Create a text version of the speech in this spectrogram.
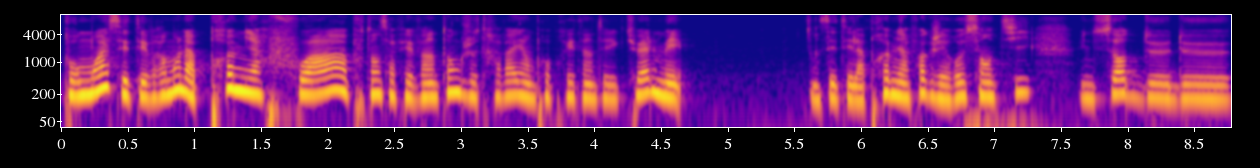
pour moi c'était vraiment la première fois. Pourtant ça fait 20 ans que je travaille en propriété intellectuelle, mais c'était la première fois que j'ai ressenti une sorte de, de,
